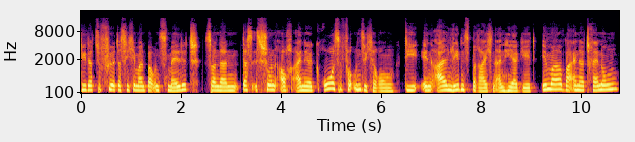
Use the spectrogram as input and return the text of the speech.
die dazu führt, dass sich jemand bei uns meldet, sondern das ist schon auch eine große Verunsicherung, die in allen Lebensbereichen einhergeht. Immer bei einer Trennung,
